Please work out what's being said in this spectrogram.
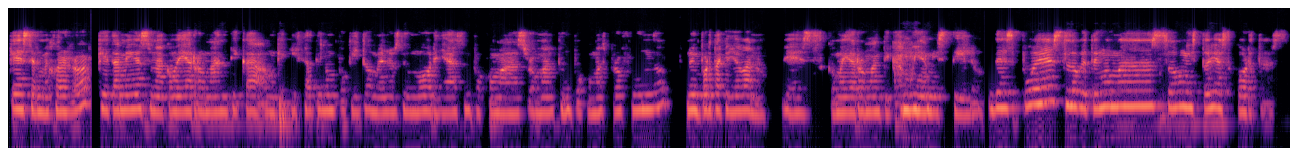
que es El Mejor Error, que también es una comedia romántica, aunque quizá tiene un poquito menos de humor, ya es un poco más romance, un poco más profundo. No importa que yo no, es comedia romántica muy a mi estilo. Después lo que tengo más son historias cortas,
